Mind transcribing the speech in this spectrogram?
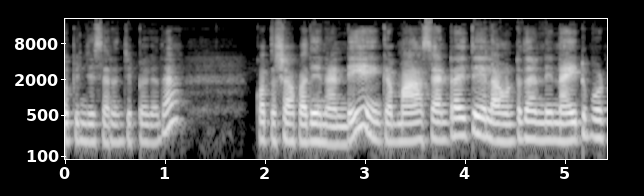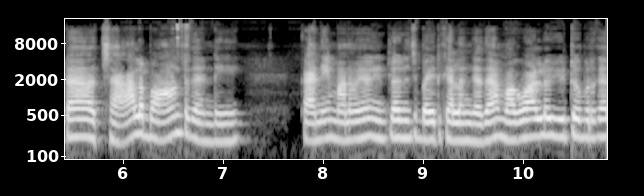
ఓపెన్ చేశారని చెప్పా కదా? కొత్త షాప్ అదేనండి. ఇంకా మా సెంటర్ అయితే ఇలా ఉంటుందండి. నైట్ పూట చాలా బాగుంటుందండి. కానీ మనమేం ఇంట్లో నుంచి బయటకు వెళ్ళాం కదా. మగవాళ్ళు యూట్యూబర్గా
